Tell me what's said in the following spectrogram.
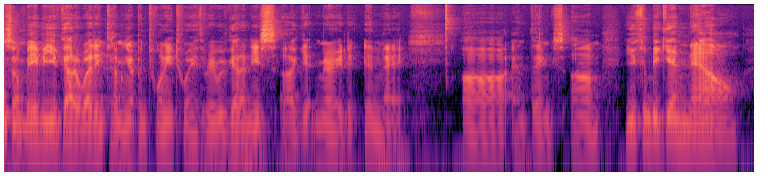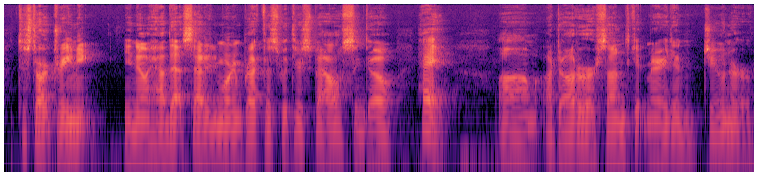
so maybe you've got a wedding coming up in 2023. We've got a niece uh, getting married in May, uh, and things. Um, you can begin now to start dreaming. You know, have that Saturday morning breakfast with your spouse and go, hey, um, our daughter or son's getting married in June or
